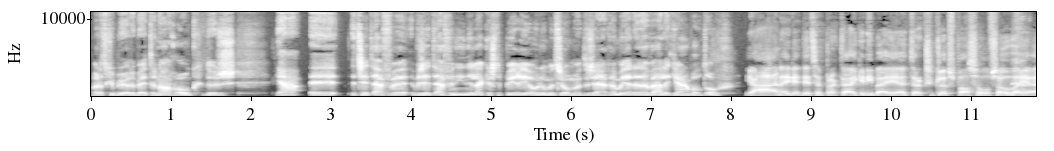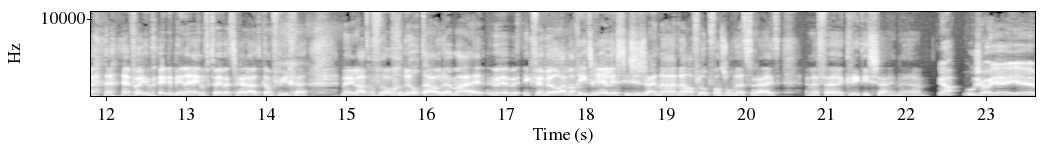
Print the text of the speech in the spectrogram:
maar dat gebeurde bij Ten Hag ook. Dus ja, eh, het zit even, we zitten even niet in de lekkerste periode, om het zo maar te zeggen. Maar ja, dat hebben we elk jaar wel, toch? Ja, nee, dit, dit zijn praktijken die bij eh, Turkse clubs passen of zo. Waar, je, waar je bij er binnen één of twee wedstrijden uit kan vliegen. Nee, laten we vooral geduld houden. Maar we- we- ik vind wel, hij mag iets realistischer zijn na, na afloop van zo'n wedstrijd. En even kritisch zijn. eh. Ja, hoe zou jij eh,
